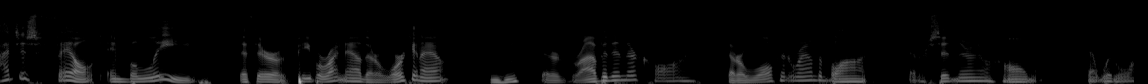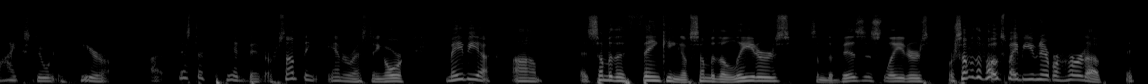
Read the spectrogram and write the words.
I just felt and believe that there are people right now that are working out, Mm-hmm. that are driving in their car, that are walking around the block, that are sitting there in their home, that would like Stuart to hear uh, just a tidbit or something interesting, or maybe a. Um, some of the thinking of some of the leaders, some of the business leaders, or some of the folks maybe you've never heard of that,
